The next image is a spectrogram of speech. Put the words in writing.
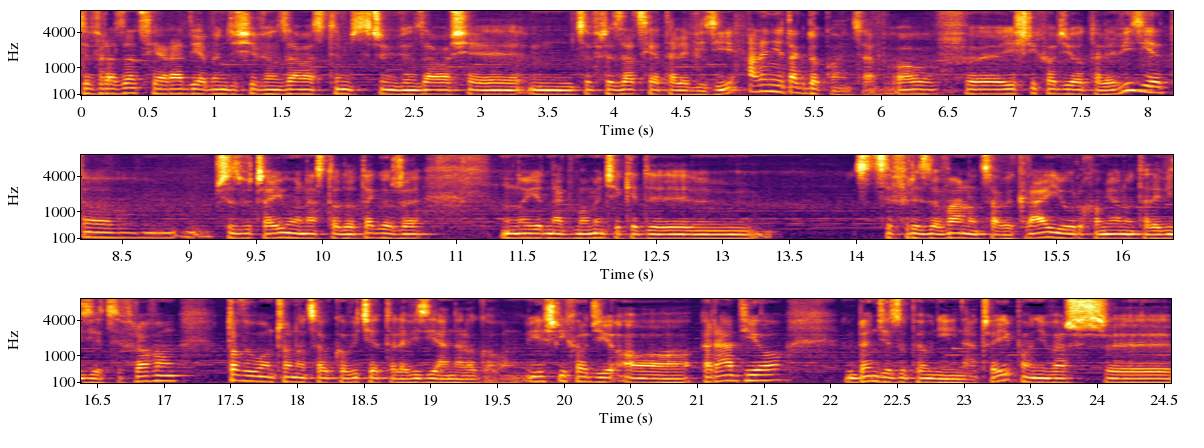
Cyfryzacja radia będzie się wiązała z tym, z czym wiązała się mm, cyfryzacja telewizji, ale nie tak do końca, bo w, jeśli chodzi o telewizję, to przyzwyczaiło nas to do tego, że no jednak w momencie, kiedy scyfryzowano cały kraj i uruchomiono telewizję cyfrową, to wyłączono całkowicie telewizję analogową. Jeśli chodzi o radio, będzie zupełnie inaczej, ponieważ y,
